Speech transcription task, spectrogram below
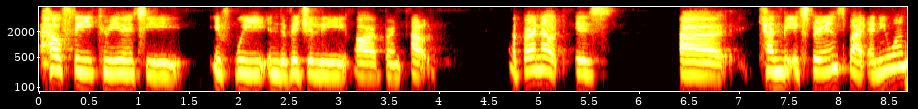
healthy community if we individually are burnt out. A burnout is uh, can be experienced by anyone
